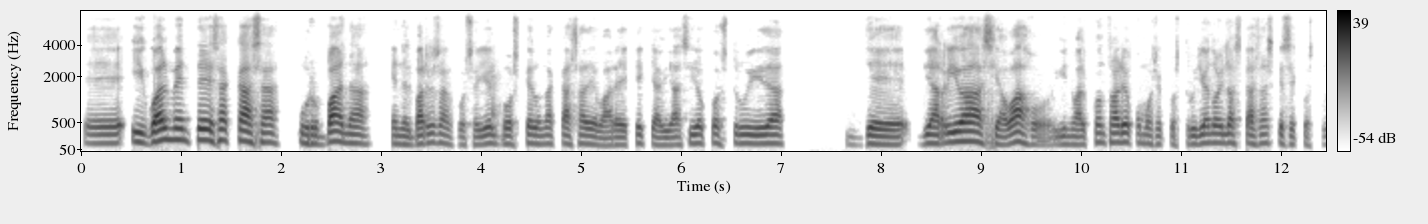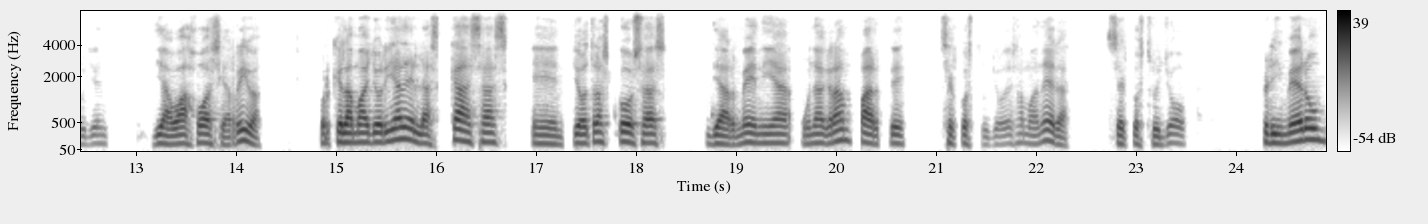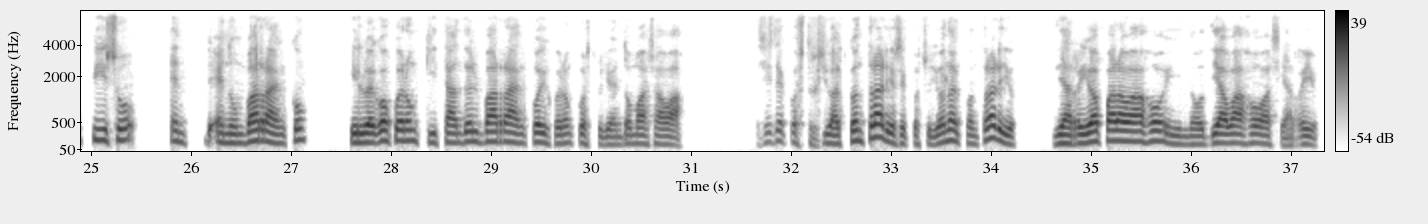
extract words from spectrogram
Eh, igualmente esa casa urbana en el barrio San José y el Bosque era una casa de bareque que había sido construida de, de, arriba hacia abajo y no al contrario como se construyen hoy las casas que se construyen de abajo hacia arriba. Porque la mayoría de las casas, entre otras cosas, de Armenia, una gran parte se construyó de esa manera. Se construyó primero un piso en, en un barranco y luego fueron quitando el barranco y fueron construyendo más abajo. Así se construyó al contrario, se construyó al contrario, de arriba para abajo y no de abajo hacia arriba.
